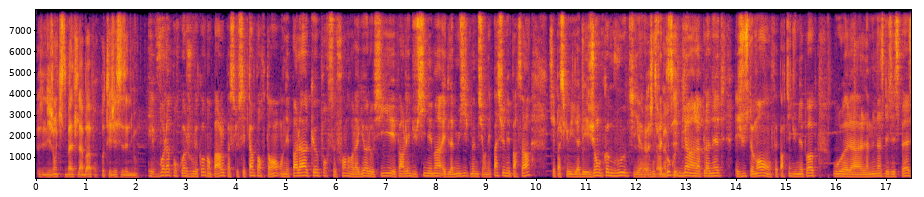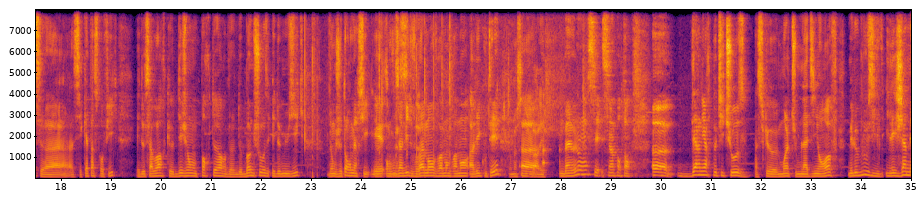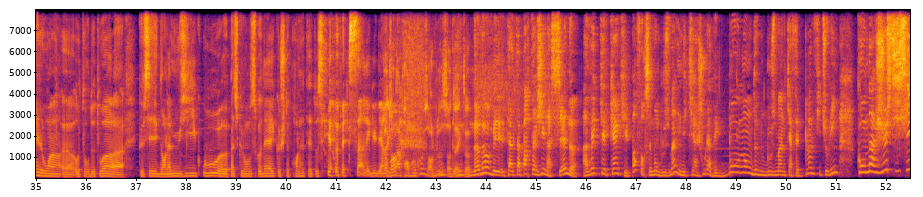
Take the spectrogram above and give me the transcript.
les gens qui se battent là-bas pour protéger ces animaux. Et voilà pourquoi je voulais qu'on en parle, parce que c'est important. On n'est pas là que pour se fendre la gueule aussi et parler du cinéma et de la musique, même si on est passionné par ça. C'est parce qu'il y a des gens comme vous qui euh, bah, je vous te faites remercie. beaucoup de bien à la planète. Et justement, on fait partie d'une époque où la, la menace des espèces, euh, c'est catastrophique. Et de savoir que des gens porteurs de, de bonnes choses et de musique. Donc je t'en remercie. Et Merci, on vous merci. invite vraiment, vraiment, vraiment à l'écouter. Te remercie de Euh, parler. Ben non, c'est important. Euh, dernière petite chose, parce que moi tu me l'as dit en off, mais le blues il, il est jamais loin euh, autour de toi, euh, que c'est dans la musique ou parce qu'on se connaît, que je te prends la tête aussi avec ça régulièrement. J'en apprends beaucoup sur le blues, surtout avec toi. Non, non, mais t'as as partagé la scène avec quelqu'un qui est pas forcément bluesman, mais qui a joué avec bon nombre de bluesman, qui a fait plein de featuring, qu'on a juste ici,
